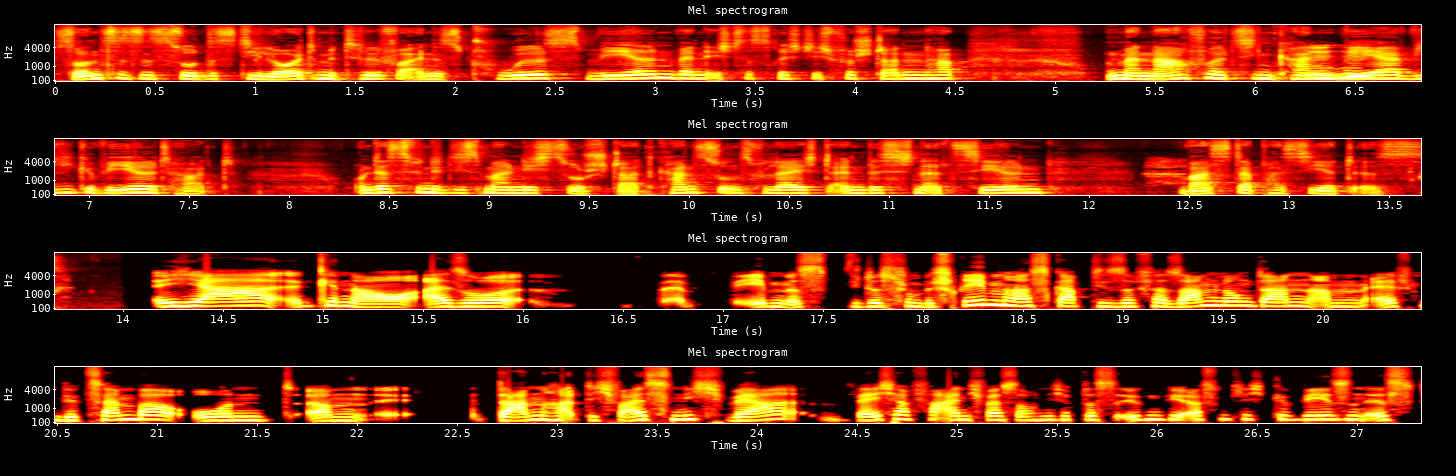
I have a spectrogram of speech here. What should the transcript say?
Sonst ist es so, dass die Leute mit Hilfe eines Tools wählen, wenn ich das richtig verstanden habe, und man nachvollziehen kann, mhm. wer wie gewählt hat. Und das findet diesmal nicht so statt. Kannst du uns vielleicht ein bisschen erzählen, was da passiert ist? Ja, genau. Also eben ist, wie du es schon beschrieben hast, gab diese Versammlung dann am 11. Dezember und ähm, dann hat, ich weiß nicht wer, welcher Verein, ich weiß auch nicht, ob das irgendwie öffentlich gewesen ist,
